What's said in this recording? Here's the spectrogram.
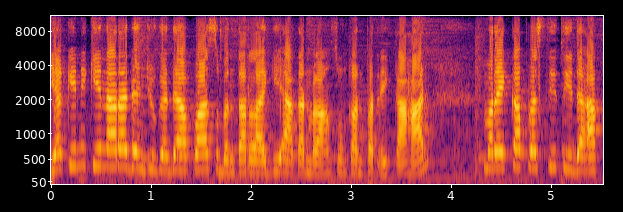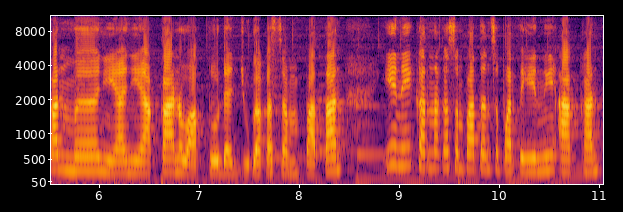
Yakini Kinara dan juga Dapa sebentar lagi akan melangsungkan pernikahan mereka pasti tidak akan menyia-nyiakan waktu dan juga kesempatan ini karena kesempatan seperti ini akan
